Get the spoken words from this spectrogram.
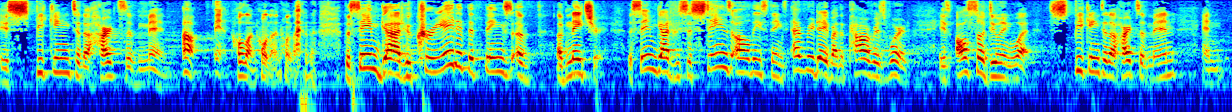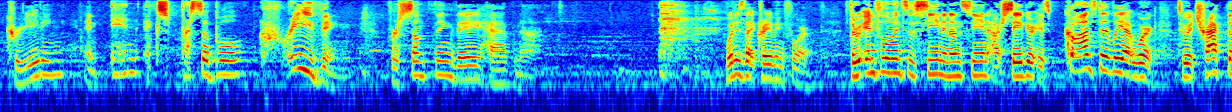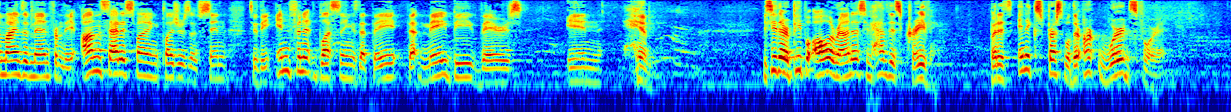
is speaking to the hearts of men. Oh, man, hold on, hold on, hold on. the same God who created the things of, of nature the same God who sustains all these things every day by the power of his word is also doing what? Speaking to the hearts of men and creating an inexpressible craving for something they have not. What is that craving for? Through influences seen and unseen, our Savior is constantly at work to attract the minds of men from the unsatisfying pleasures of sin to the infinite blessings that, they, that may be theirs in Him. You see, there are people all around us who have this craving, but it's inexpressible. There aren't words for it.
